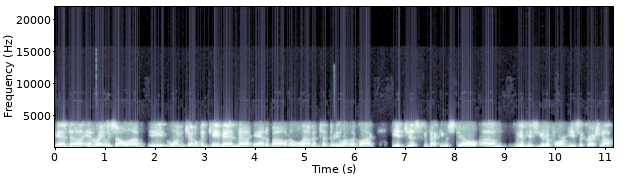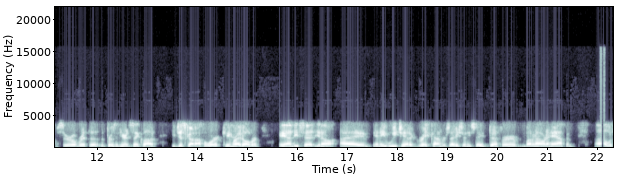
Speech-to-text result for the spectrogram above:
and uh, and rightly so. Um, he, one gentleman came in uh, at about eleven, ten thirty, eleven o'clock. He had just, in fact, he was still um, in his uniform. He's a correction officer over at the, the prison here in St. Cloud. He just got off of work, came right over, and he said, you know, I and he, we had a great conversation. He stayed uh, for about an hour and a half, and uh, with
